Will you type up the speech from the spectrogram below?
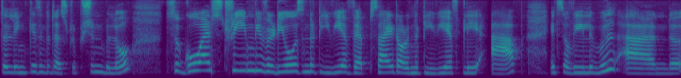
the link is in the description below. So go and stream the videos in the TVF website or in the TVF Play app. It's available and uh,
